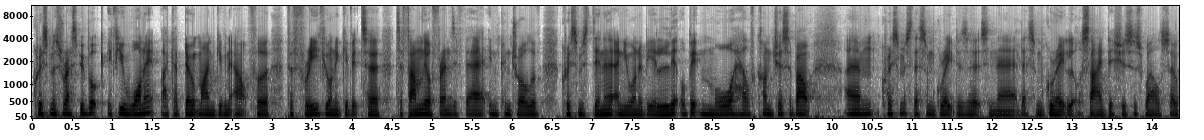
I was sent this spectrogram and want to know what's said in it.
Christmas recipe book if you want it. Like I don't mind giving it out for for free if you want to give it to to family or friends if they're in control of Christmas dinner and you want to be a little bit more health conscious about um, Christmas. There's some great desserts in there. There's some great little side dishes as well. So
